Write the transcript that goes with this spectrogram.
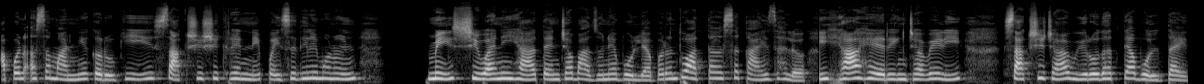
आपण असं मान्य करू की साक्षी शिखरेंनी पैसे दिले म्हणून मी शिवानी ह्या त्यांच्या बाजूने बोलल्या परंतु आता असं काय झालं? की ह्या हेअरिंगच्या वेळी साक्षीच्या विरोधात त्या बोलतायत.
